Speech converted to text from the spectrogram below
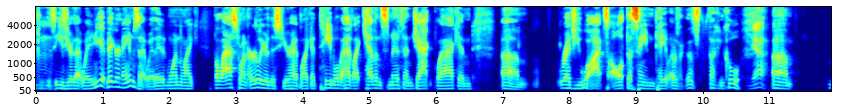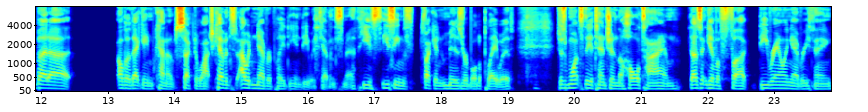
Mm, It's easier that way, and you get bigger names that way. They did one like the last one earlier this year had like a table that had like Kevin Smith and Jack Black and um, Reggie Watts all at the same table. I was like, that's fucking cool. yeah. Um, but uh, although that game kind of sucked to watch, Kevin, I would never play D and D with Kevin Smith. He's he seems fucking miserable to play with. Just wants the attention the whole time. Doesn't give a fuck. Derailing everything.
